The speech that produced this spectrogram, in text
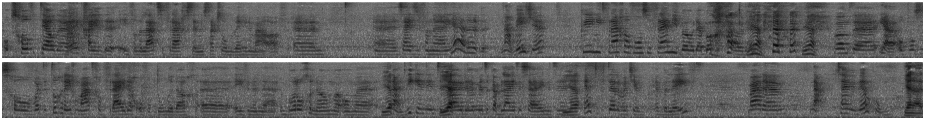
op school vertelde, hè, ik ga je de, een van de laatste vragen stellen en straks ronden we helemaal af. Ehm, eh, zeiden ze van, ja, de- de- nou weet je, kun je niet vragen of we onze vrijmibo daar mogen houden? ja, ja. Want eh, ja, op onze school wordt er toch regelmatig op vrijdag of op donderdag eh, even een, eh, een borrel genomen om Ja. nou, het weekend in te Ja. luiden, met elkaar blij te zijn, Ja. hè, te vertellen wat je hebt beleefd. Maar ehm, nou, zijn we welkom. Ja, nou,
